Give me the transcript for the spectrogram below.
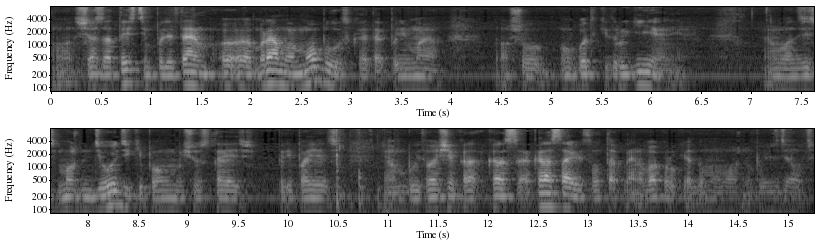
Вот. Сейчас затестим, полетаем. Э, э, рама мобуловская, я так понимаю. Потому что вот такие другие они. Вот здесь можно диодики, по-моему, еще ставить, припаять. И он будет вообще крас красавец. Вот так, наверное, вокруг, я думаю, можно будет сделать.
